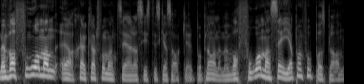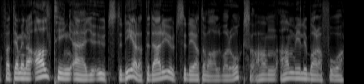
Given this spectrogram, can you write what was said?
Men vad får man, ja självklart får man inte säga rasistiska saker på planen, men vad får man säga på en fotbollsplan? För att jag menar, allting är ju utstuderat, det där är ju utstuderat av Alvaro också. Han, han vill ju bara få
